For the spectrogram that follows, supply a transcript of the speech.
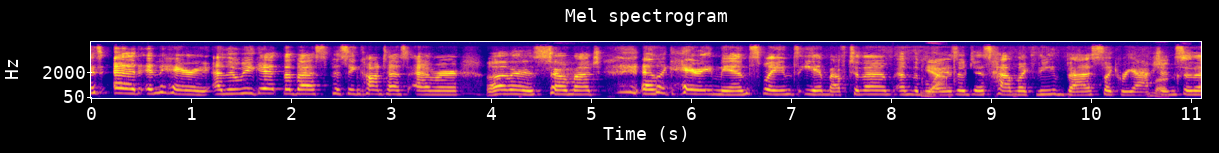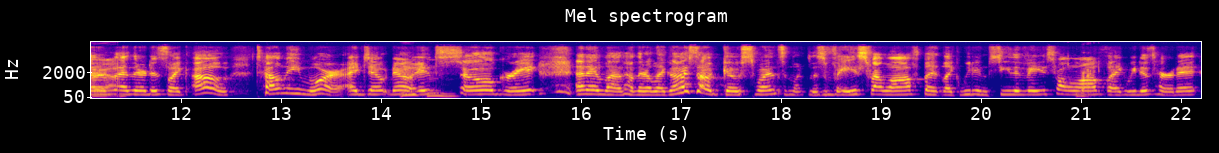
It's Ed and Harry, and then we get the best pissing contest ever. Love it so much. And like Harry mansplains EMF to them, and the Yeah. boys are just have like the best like reactions Looks. to Oh, them, yeah. and they're just like, "Oh, tell me more." I don't know. It's Mhm. so great, and I love how they're like, "Oh, I saw a ghost once, and like this vase fell off, but like we didn't see the vase fall Right. off, like we just heard it."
